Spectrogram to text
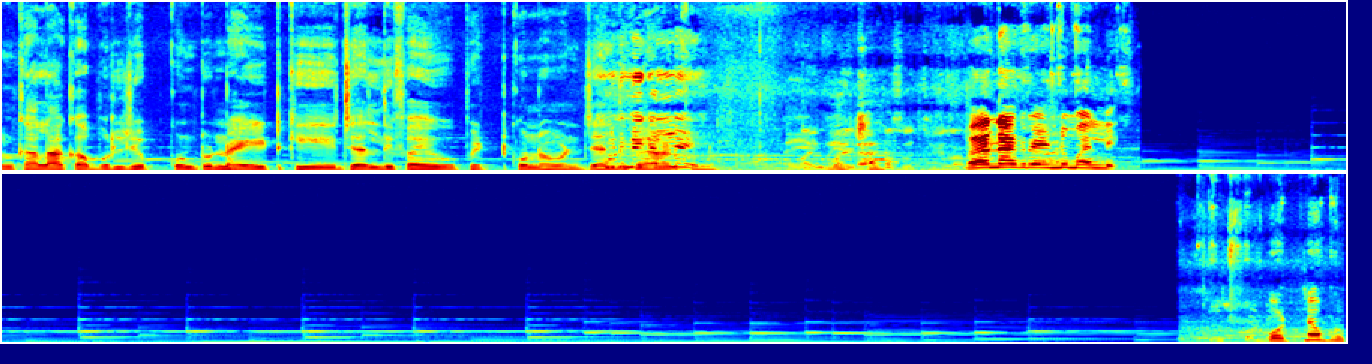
ఇంకా అలా కబుర్లు చెప్పుకుంటూ నైట్కి జల్దీ ఫైవ్ పెట్టుకున్నామండి. జల్దీ ఫైవ్ ఆడుకున్నాం. నాకు రెండు మళ్ళీ. కొట్టినప్పుడు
